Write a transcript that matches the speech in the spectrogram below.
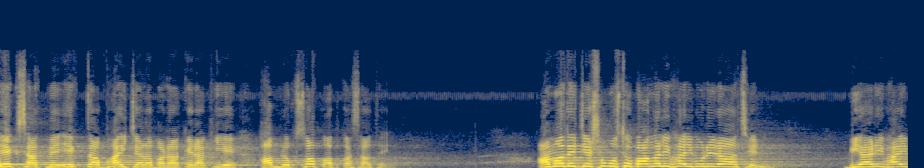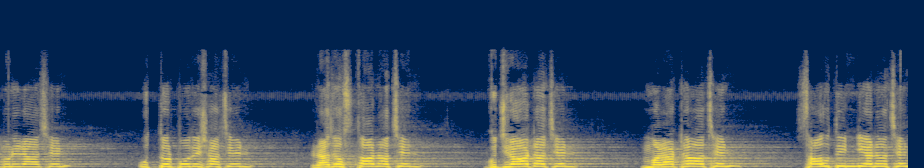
एक साथ में एकता भाईचारा बना के रखिए हम लोग सब आपका साथ है আমাদের যে সমস্ত বাঙালি ভাই বোনেরা আছেন বিহারি ভাই বোনেরা আছেন উত্তরপ্রদেশ আছেন রাজস্থান আছেন গুজরাট আছেন মারাঠা আছেন সাউথ ইন্ডিয়ান আছেন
